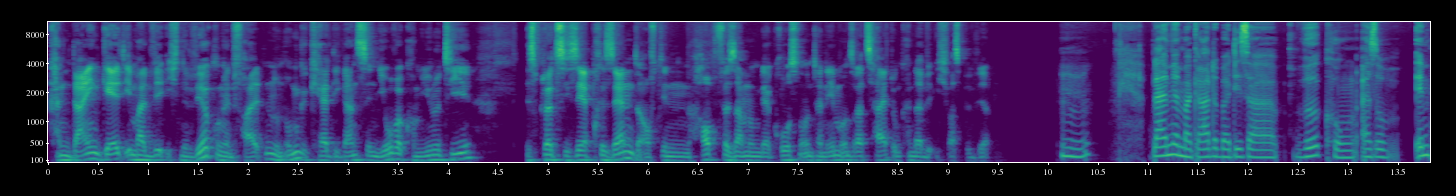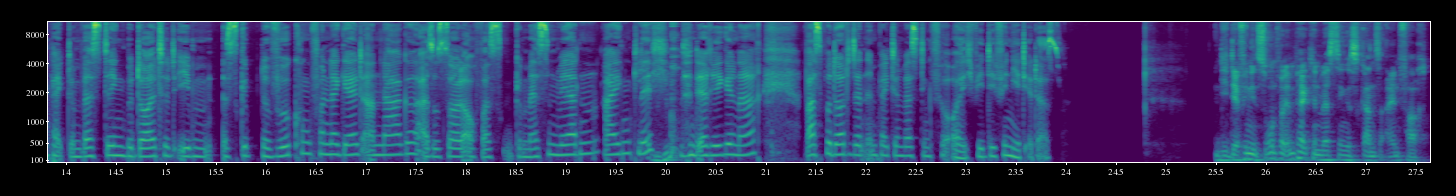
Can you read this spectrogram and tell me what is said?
kann dein Geld eben halt wirklich eine Wirkung entfalten und umgekehrt die ganze Injova-Community ist plötzlich sehr präsent auf den Hauptversammlungen der großen Unternehmen unserer Zeit und kann da wirklich was bewirken. Mhm. Bleiben wir mal gerade bei dieser Wirkung. Also Impact Investing bedeutet eben, es gibt eine Wirkung von der Geldanlage, also es soll auch was gemessen werden eigentlich, mhm. der Regel nach. Was bedeutet denn Impact Investing für euch? Wie definiert ihr das? Die Definition von Impact Investing ist ganz einfach.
